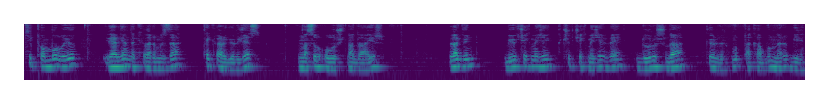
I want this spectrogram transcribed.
Ki Tombolo'yu ilerleyen dakikalarımızda tekrar göreceğiz. Nasıl oluştuğuna dair. Lagün, Büyükçekmece, Küçükçekmece ve Durusu'da görülür. Mutlaka bunları bilin.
